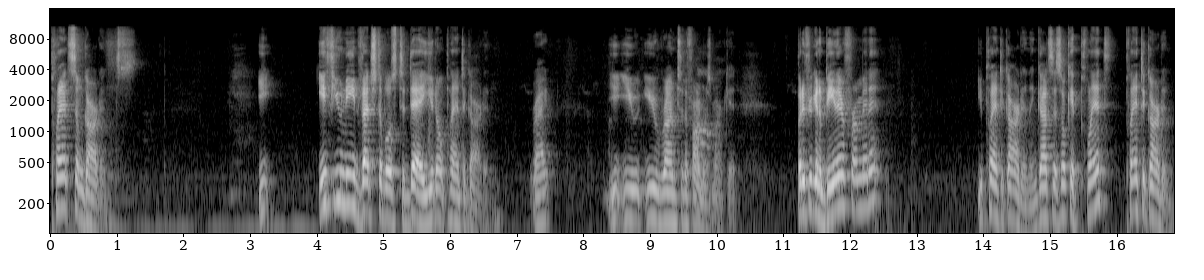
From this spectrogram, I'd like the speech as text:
plant some gardens. If you need vegetables today, you don't plant a garden, right? You, you, you run to the farmer's market. But if you're going to be there for a minute, you plant a garden. And God says, okay, plant, plant a garden.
